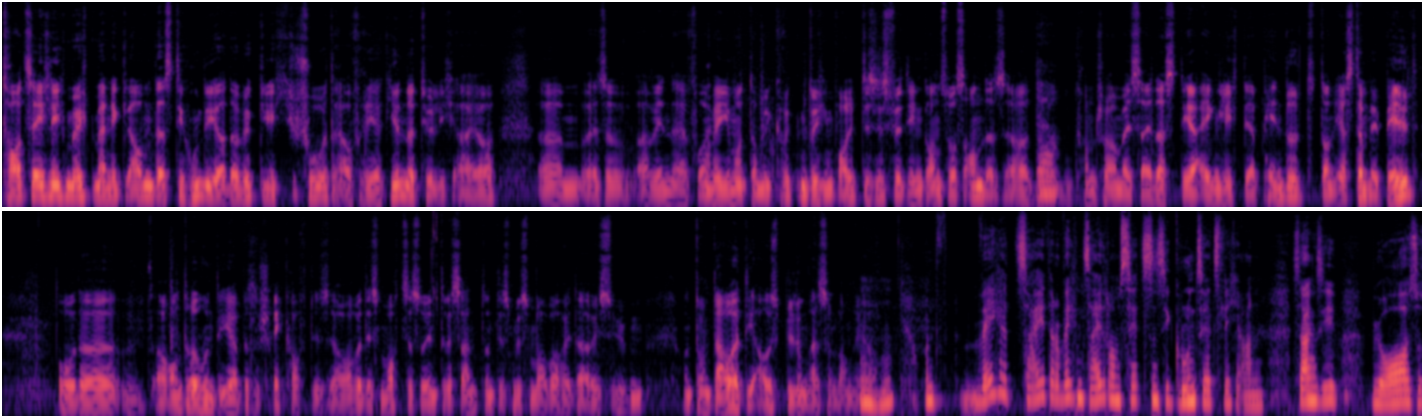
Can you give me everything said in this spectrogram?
tatsächlich möchte man nicht glauben, dass die Hunde ja da wirklich schon darauf reagieren, natürlich auch, ja. Ähm, also, auch wenn äh, vor mir jemand da mit Krücken durch den Wald, das ist für den ganz was anderes, ja. Da Ja. kann schon einmal sein, dass der eigentlich, der pendelt, dann erst einmal bellt oder ein anderer Hund eher ein bisschen schreckhaft ist, ja. Aber das macht es ja so interessant und das müssen wir aber halt auch alles üben. Und darum dauert die Ausbildung auch so lange, ja. Und welcher Zeit, oder welchen Zeitraum setzen Sie grundsätzlich an? Sagen Sie, ja, so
